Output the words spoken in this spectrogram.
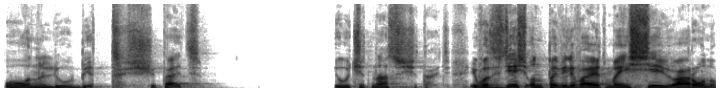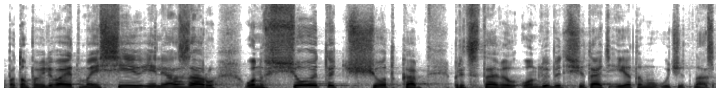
Он любит считать и учит нас считать. И вот здесь он повелевает Моисею, Аарону, потом повелевает Моисею или Азару. Он все это четко представил. Он любит считать и этому учит нас.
